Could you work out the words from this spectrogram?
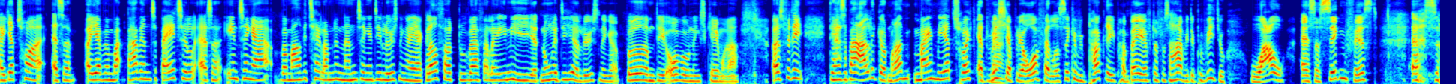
og jeg tror, altså, og jeg vil bare vende tilbage til, altså, en ting er, hvor meget vi taler om den anden ting er de løsninger. Jeg er glad for, at du i hvert fald er enig i, at nogle af de her løsninger, både om det er overvågningskameraer, også fordi det har så bare aldrig gjort meget, mig mere tryg, at hvis Nej. jeg bliver overfaldet, så kan vi pågribe ham bagefter, for så har vi det på video. Wow, altså sikken fest. Altså.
